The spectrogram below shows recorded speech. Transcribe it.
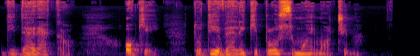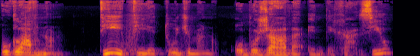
Dida je rekao, ok, to ti je veliki plus u mojim očima. Uglavnom, ti ti je Tuđman obožava endehaziju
